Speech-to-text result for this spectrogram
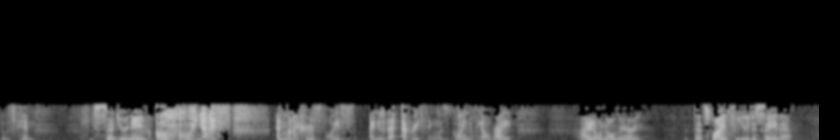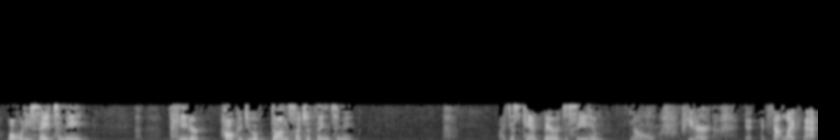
it was him. He said your name. Oh, yes. And when I heard his voice, I knew that everything was going to be all right. I don't know, Mary. That's fine for you to say that. What would he say to me? Peter, how could you have done such a thing to me? I just can't bear to see him. No, Peter, it, it's not like that.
